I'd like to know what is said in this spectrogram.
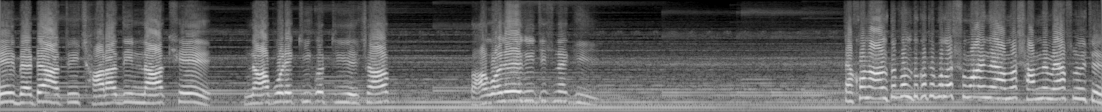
এই বেটা তুই সারাদিন না খেয়ে না পড়ে কি করছিস এসব? পাগল হয়ে গেছিস নাকি? এখন আলতো ফালতু কথা বলার সময় নেই আমার সামনে ম্যাচ রয়েছে।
